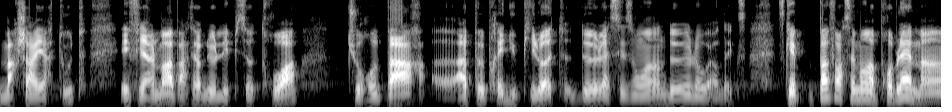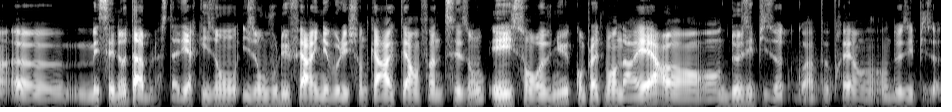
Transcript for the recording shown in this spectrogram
marche arrière toute. Et finalement, à partir de l'épisode 3 tu repars euh, à peu près du pilote de la saison 1 de Lower Decks. Ce qui n'est pas forcément un problème, hein, euh, mais c'est notable. C'est-à-dire qu'ils ont, ils ont voulu faire une évolution de caractère en fin de saison et ils sont revenus complètement en arrière en, en deux épisodes, quoi, à peu près en, deux épisodes.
